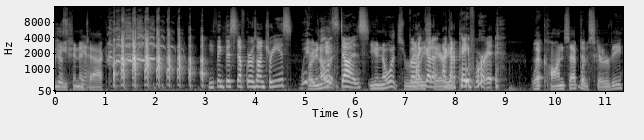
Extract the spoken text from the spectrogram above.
should've just- Nation Yeah. attacked. You think this stuff grows on trees? Wait, Or it you know does. It does, You know what's really but I gotta scary? I gotta pay for it. the concept of scurvy.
